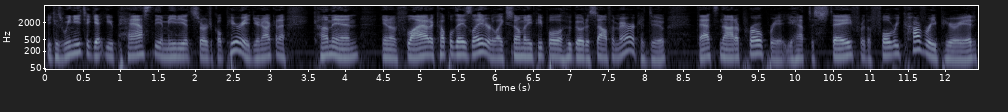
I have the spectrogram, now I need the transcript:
because we need to get you past the immediate surgical period. You're not going to come in, you know, fly out a couple days later like so many people who go to South America do. That's not appropriate. You have to stay for the full recovery period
